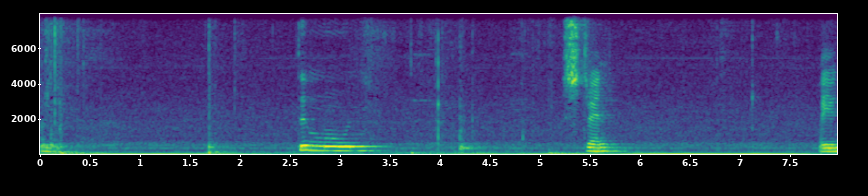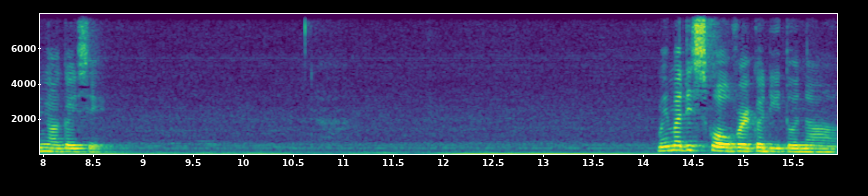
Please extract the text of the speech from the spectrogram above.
Ano? The moon. Strength. Ayun nga guys eh. May ma-discover ka dito na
